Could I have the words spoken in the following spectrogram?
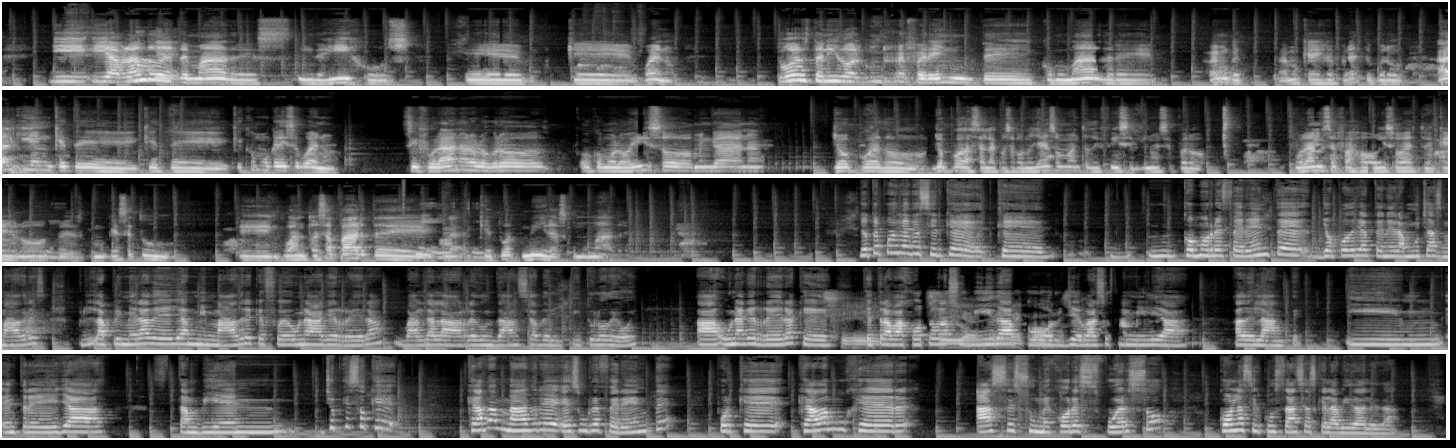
y, y hablando de, de madres y de hijos, eh, que bueno, ¿tú has tenido algún referente como madre? Sabemos que, sabemos que hay referentes, pero alguien que te, que te, que como que dice, bueno, si fulana lo logró o como lo hizo Mengana, yo puedo, yo puedo hacer la cosa cuando ya en esos momentos difíciles, que uno dice, pero fulano se fajó, hizo esto y aquello, lo otro, es como que ese tú, eh, en cuanto a esa parte Sí, la- sí. que tú admiras como madre. Yo te podría decir que, que, mm, como referente yo podría tener a muchas madres. La primera de ellas, mi madre, que fue una guerrera, valga la redundancia del título de hoy. Ah, una guerrera que, Sí, que trabajó toda sí, su a vida por llevar su familia adelante. Y mm, entre ellas también, yo pienso que cada madre es un referente porque cada mujer hace su mejor esfuerzo con las circunstancias que la vida le da.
